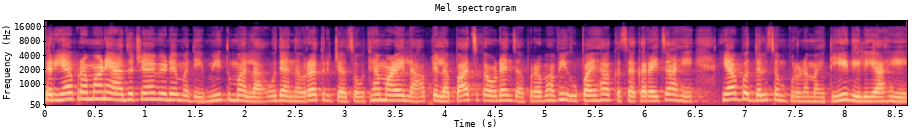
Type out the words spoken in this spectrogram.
तर याप्रमाणे आजच्या व्हिडिओमध्ये मी तुम्हाला उद्या नवरात्रीच्या चौथ्या माळेला आपल्याला पाच कावड्यांचा प्रभावी उपाय हा कसा करायचा आहे याबद्दल संपूर्ण माहितीही दिली आहे.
